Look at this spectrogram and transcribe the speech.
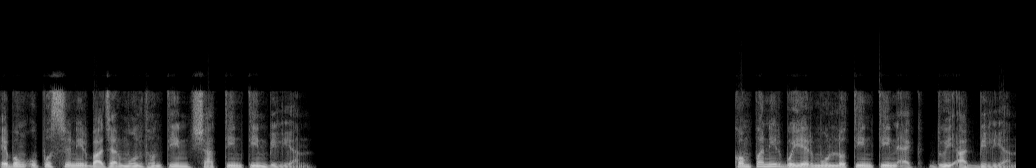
এবং উপশ্রেণীর বাজার মূলধন তিন সাত তিন তিন বিলিয়ন। কোম্পানির বইয়ের মূল্য তিন তিন এক দুই আট বিলিয়ন।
